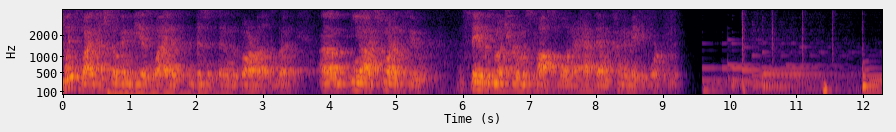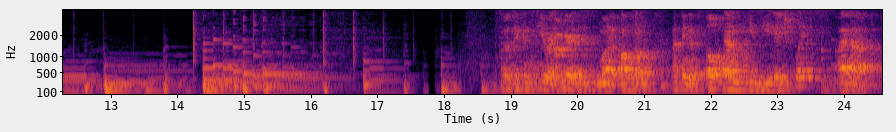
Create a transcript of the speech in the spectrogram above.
width-wise, they're still going to be as wide as the business end of the barbells, but um, you know, I just wanted to save as much room as possible, and I had them kind of make it work for me. Think it's OMEZH plates. I have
